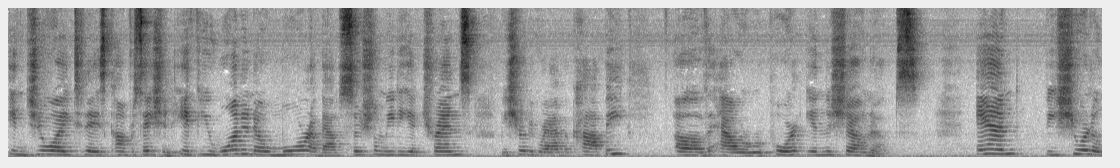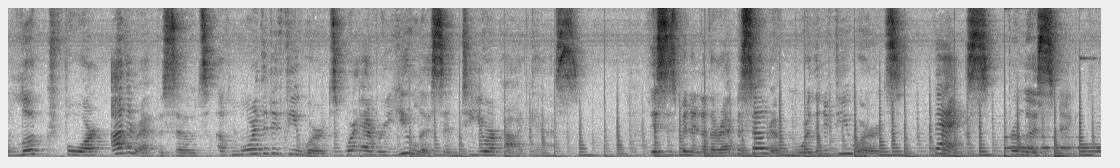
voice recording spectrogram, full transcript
enjoyed today's conversation, if you want to know more about social media trends, be sure to grab a copy of our report in the show notes. And be sure to look for other episodes of More Than a Few Words wherever you listen to your podcasts. This has been another episode of More Than a Few Words. Thanks for listening.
